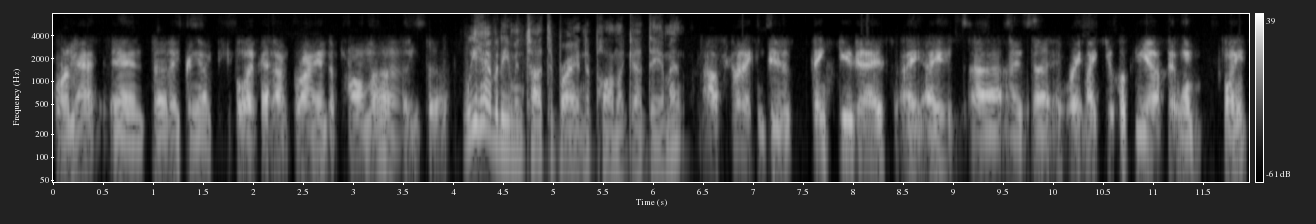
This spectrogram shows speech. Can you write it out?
format, and uh, I bring on people. I've had on Brian De Palma, and uh, We haven't even talked to Brian De Palma, God damn goddammit. I'll see what I can do. Thank you guys. I, I, uh, I uh, right, Mike, you hooked me up at one point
